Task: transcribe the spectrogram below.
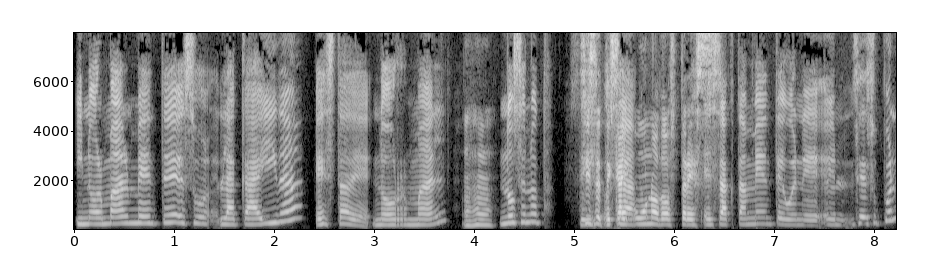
Y normalmente es un- la caída, esta de normal, no se nota. Sí, se te O sea, cae uno, dos, tres. Exactamente, bueno, en- se supone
